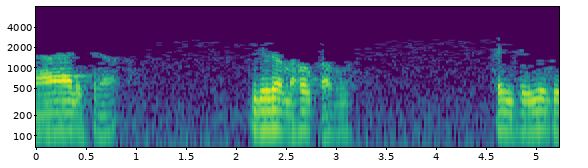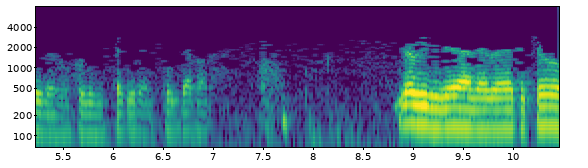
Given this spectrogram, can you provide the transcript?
လားလို့ဆိုတော့ဒီလိုတော့မဟုတ်ပါဘူးအဲဒီလိုရင်းတွေကိုဘုရားဆက်ပြီးတော့ရှင်းပြပါမယ်ယောဂီတွေကလည်းပဲတချို့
